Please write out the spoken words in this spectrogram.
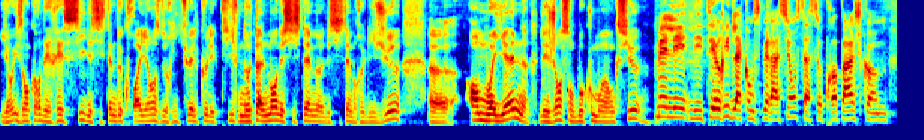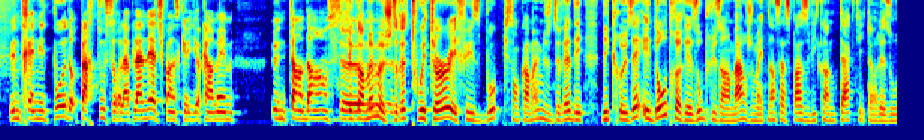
ils, ont, ils ont encore des récits, des systèmes de croyances, de rituels collectifs, notamment des systèmes, des systèmes religieux. Euh, en moyenne, les gens sont beaucoup moins anxieux. Mais les, les théories de la conspiration, ça se propage comme une traînée de poudre partout sur la planète. Je pense qu'il y a quand même une tendance... Il y a quand même, euh, je dirais, Twitter et Facebook qui sont quand même, je dirais, des, des creusets et d'autres réseaux plus en marge. Maintenant, ça se passe via Contact, qui est un réseau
